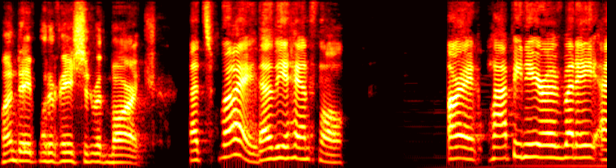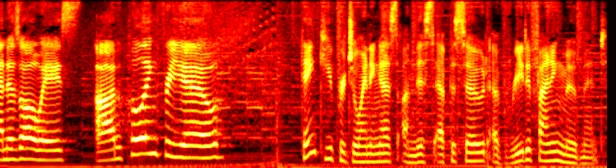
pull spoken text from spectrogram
Monday motivation with Mark. That's right. That'd be a handful. All right. Happy New Year, everybody. And as always, I'm pulling for you. Thank you for joining us on this episode of Redefining Movement.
